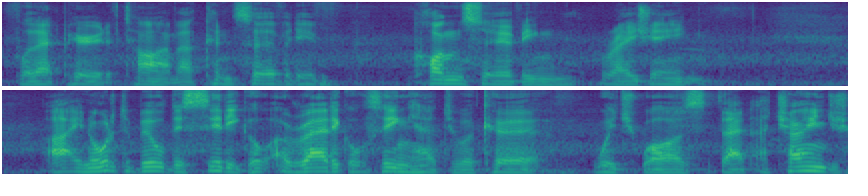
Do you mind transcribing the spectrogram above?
for that period of time, a conservative, conserving regime. Uh, in order to build this city, a radical thing had to occur, which was that a change,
